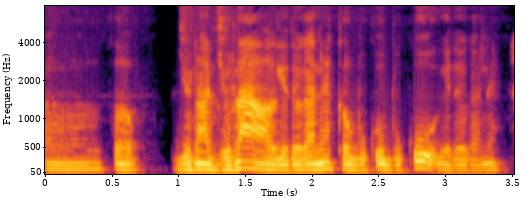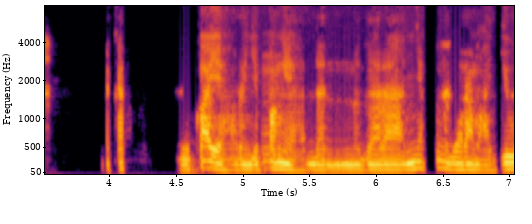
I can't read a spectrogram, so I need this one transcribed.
eh, ke jurnal-jurnal gitu kan ya, ke buku-buku gitu kan ya. Mereka buka ya orang Jepang ya dan negaranya kan negara maju.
